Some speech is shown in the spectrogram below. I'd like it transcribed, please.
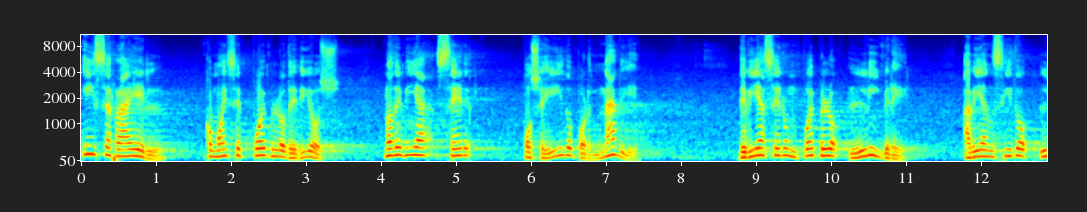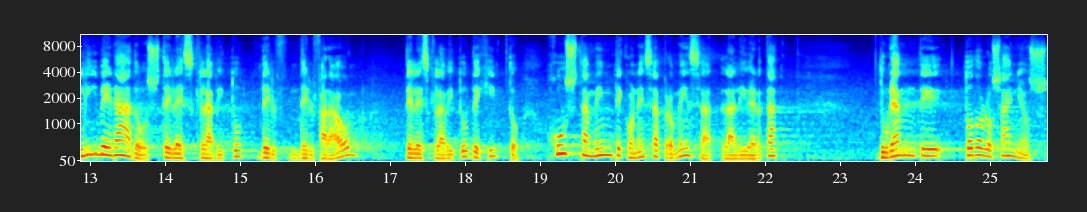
Israel, como ese pueblo de Dios, no debía ser poseído por nadie. Debía ser un pueblo libre, habían sido liberados de la esclavitud del, del faraón, de la esclavitud de Egipto, justamente con esa promesa, la libertad. Durante todos los años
